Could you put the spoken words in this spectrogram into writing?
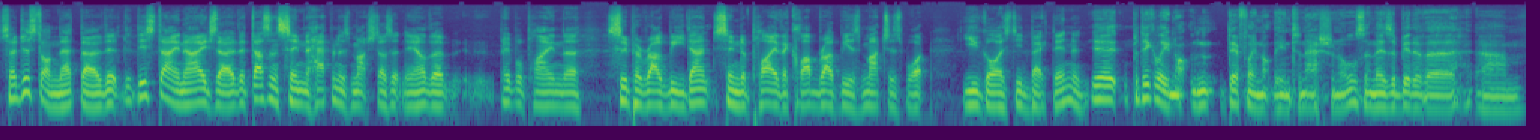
So just on that though, this day and age though, that doesn't seem to happen as much, does it now? The people playing the Super Rugby don't seem to play the club rugby as much as what you guys did back then. And yeah, particularly not, definitely not the internationals. And there's a bit of a, um,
